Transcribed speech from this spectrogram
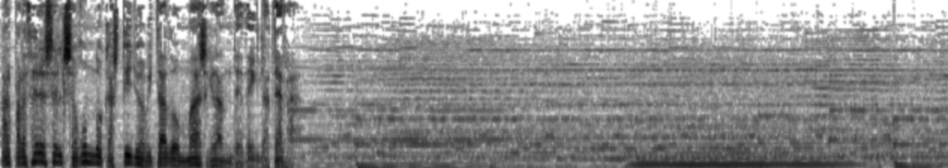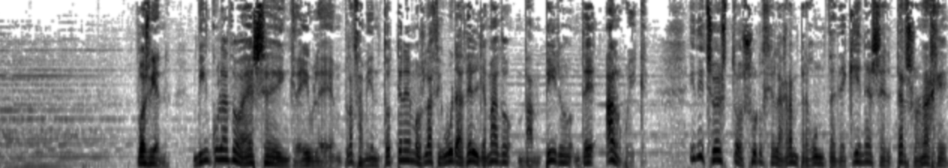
al parecer es el segundo castillo habitado más grande de Inglaterra. Pues bien, vinculado a ese increíble emplazamiento tenemos la figura del llamado vampiro de Alnwick. Y dicho esto, surge la gran pregunta de quién es el personaje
